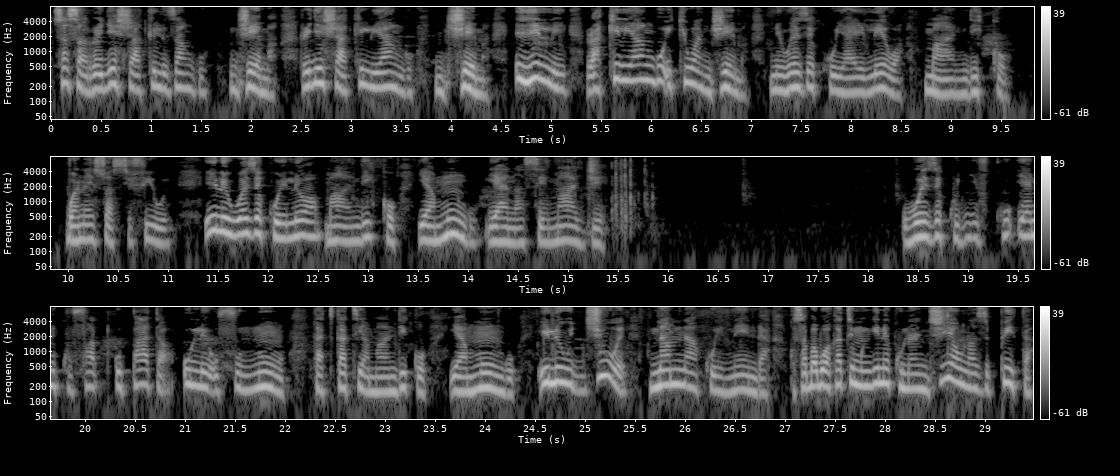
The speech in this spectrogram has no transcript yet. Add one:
sasa rejesha akili zangu njema rejesha akili yangu njema ili akili yangu ikiwa njema niweze kuyaelewa maandiko. Bwana yesu asifiwe. Ili uweze kuelewa maandiko ya mungu yanasemaje uweze kujifu, yani kufa, kupata ule ufunuo katikati ya maandiko ya mungu ili ujue namna ya kuenenda. Kwa sababu wakati mwingine kuna njia unazipita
